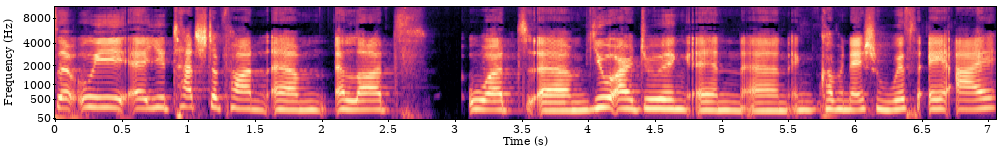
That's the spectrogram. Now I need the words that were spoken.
So we uh, you touched upon um, a lot what um, you are doing in in combination with AI,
